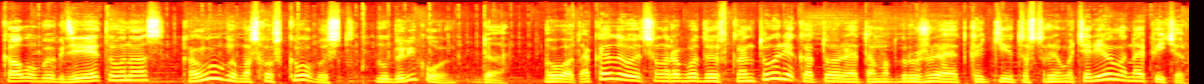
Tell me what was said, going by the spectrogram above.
Калуга где это у нас? Калуга, Московская область. Ну, далеко. Да. Вот, оказывается, он работает в конторе, которая там отгружает какие-то стройматериалы на Питер.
